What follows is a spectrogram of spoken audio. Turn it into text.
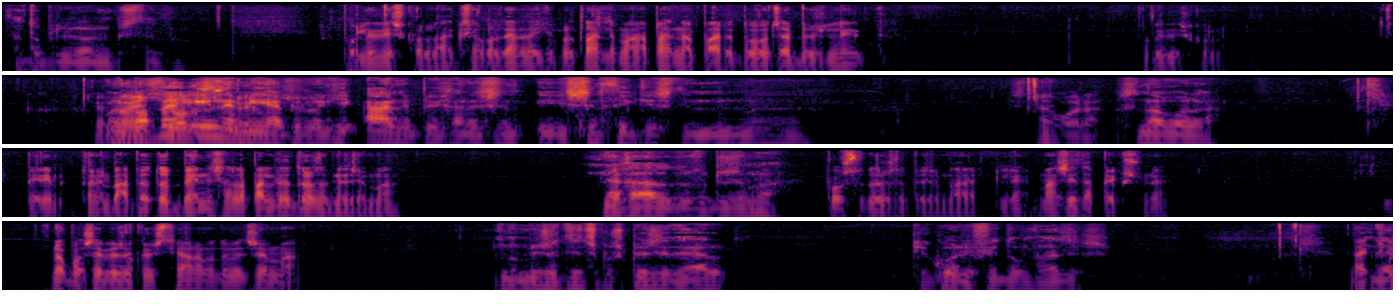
Θα το πληρώνει πιστεύω. Πολύ δύσκολο. Άξι, από όταν έχει πρωτάθλημα να πάει να πάρει το Champions League. Πολύ δύσκολο. Ο Ενώ έχει Εμπαπέ όλους είναι τους μια παίκτες. επιλογή αν υπήρχαν οι συν- οι συνθήκες στην, ε, Στην αγορά. στην αγορά. Περίμενε, Τον Εμπαπέ τον μπαίνει, αλλά πάλι δεν τρως τον Μπενζεμά. Ναι, καλά το το πείσμα. Πώς τον τρως τον Μπενζεμά, ρε φίλε; Μαζί θα παίξουν. Ε. Όπως έπαιζε ο Κριστιανό με τον Μπενζεμά. Νομίζω ότι έτσι όπως παίζει η Real και κορυφή τον βάζεις. Εντάξει, Ναι.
